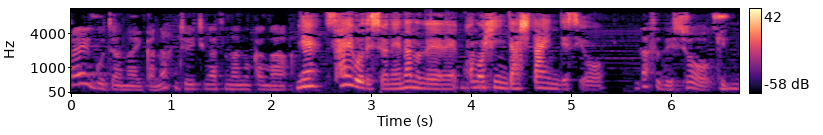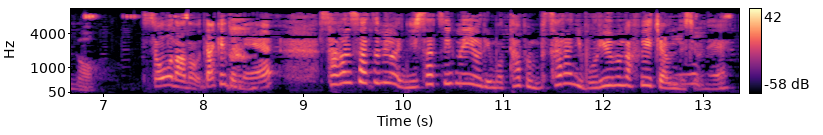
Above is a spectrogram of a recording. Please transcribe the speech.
最後じゃないかな、11月7日が。ね、最後ですよね。なのでね、この日に出したいんですよ。出すでしょう、きっと。そうなの。だけどね、3冊目は2冊目よりも多分さらにボリュームが増えちゃうんですよね。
